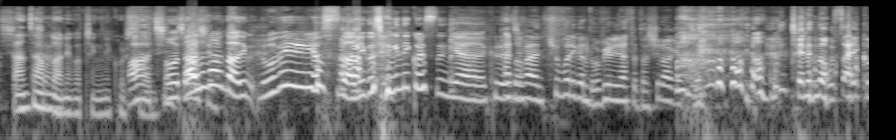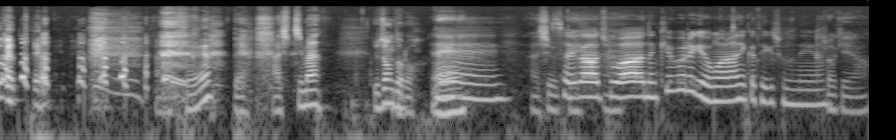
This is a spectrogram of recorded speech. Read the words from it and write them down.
진짜. 딴 사람도 아니고 잭 니콜슨. 아, 진짜 어 다른 싫어. 사람도 아니고 로빈 윌리엄스 아니고 잭 니콜슨이야. 그래서 하지만 큐브릭은 로빌리한테 더 싫어하겠지. 쟤는 너무 사이코 같아. 아무튼 네 아쉽지만 이 정도로 네. 아쉬울 때. 제가 네, 좋아하는 큐브릭의 영화를 하니까 되게 좋네요. 그러게요.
